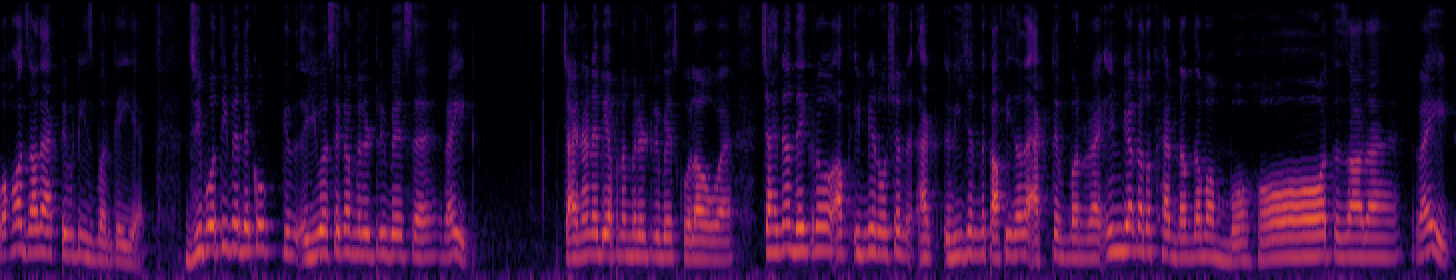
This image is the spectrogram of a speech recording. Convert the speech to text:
बहुत ज़्यादा एक्टिविटीज़ बढ़ गई है। जिबोती में देखो यूएसए का मिलिट्री बेस है राइट चाइना ने भी अपना मिलिट्री बेस खोला हुआ है। चाइना देख रहे हो आप इंडियन ओशन रीजन में काफ़ी ज़्यादा एक्टिव बन रहा है। इंडिया का तो खैर दबदबा बहुत ज़्यादा है राइट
